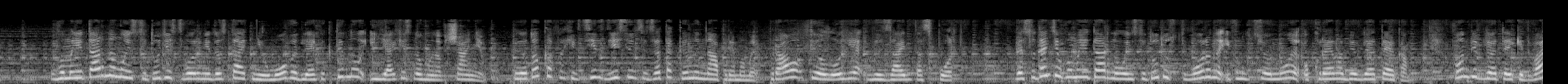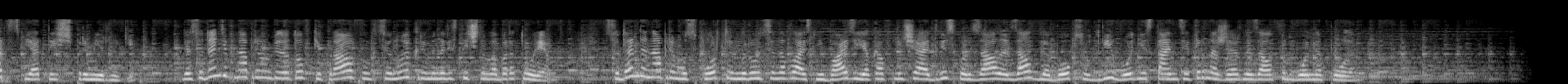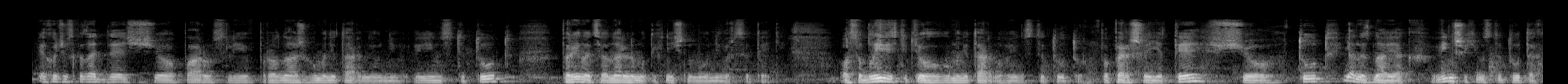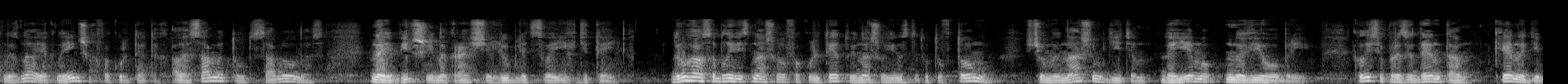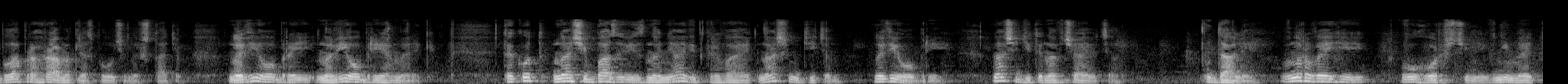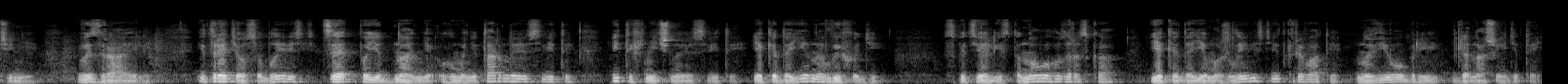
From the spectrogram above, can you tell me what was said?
В гуманітарному інституті створені достатні умови для ефективного і якісного навчання. Підготовка фахівців здійснюється за такими напрямами: право, філологія, дизайн та спорт. Для студентів гуманітарного інституту створена і функціонує окрема бібліотека. Фонд бібліотеки 25 тисяч примірників. Для студентів напряму підготовки права функціонує криміналістична лабораторія. Студенти напряму спорт тренуються на власній базі, яка включає дві спортзали, зал для боксу, дві водні станції, тренажерний зал, футбольне поле. Я хочу сказати дещо пару слів про наш гуманітарний інститут при Національному технічному університеті. Особливістю цього гуманітарного інституту, по-перше, є те, що тут, я не знаю, як в інших інститутах, не знаю, як на інших факультетах, але саме тут, саме у нас, найбільше і найкраще люблять своїх дітей. Друга особливість нашого факультету і нашого інституту в тому, що ми нашим дітям даємо нові обрії. Колись у президента Кеннеді була програма для Сполучених Штатів Нові обрії, нові обрії Америки. Так от наші базові знання відкривають нашим дітям нові обрії. Наші діти навчаються далі в Норвегії, в Угорщині, в Німеччині, в Ізраїлі. І третя особливість це поєднання гуманітарної освіти і технічної освіти, яке дає на виході спеціаліста нового зразка, яке дає можливість відкривати нові обрії для наших дітей.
